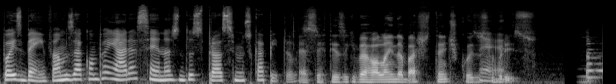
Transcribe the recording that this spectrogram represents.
Pois bem, vamos acompanhar as cenas dos próximos capítulos. É certeza que vai rolar ainda bastante coisa é. sobre isso. you.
